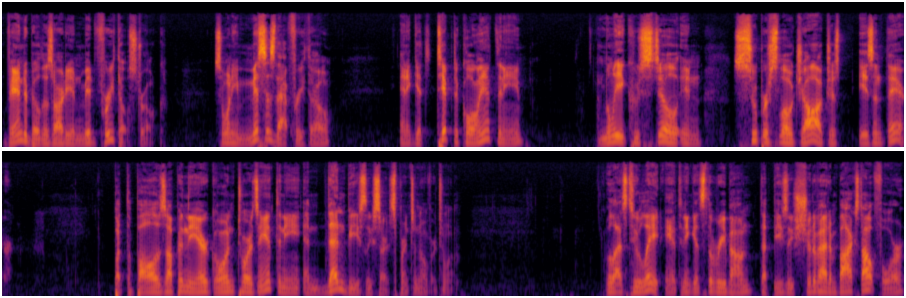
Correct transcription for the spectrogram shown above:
Vanderbilt is already in mid free throw stroke. So when he misses that free throw and it gets tipped to Cole Anthony, Malik, who's still in super slow jog, just isn't there. But the ball is up in the air going towards Anthony, and then Beasley starts sprinting over to him. Well, that's too late. Anthony gets the rebound that Beasley should have had him boxed out for.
